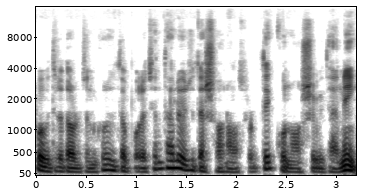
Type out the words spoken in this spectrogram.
পবিত্রতা অর্জন করে জুতা পরেছেন, তাহলে ওই জুতা সহ নামাজ পড়তে কোনো অসুবিধা নেই।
